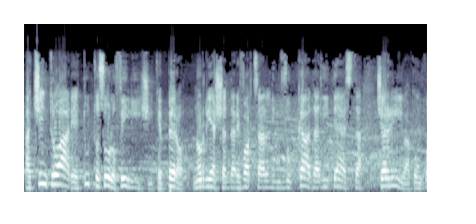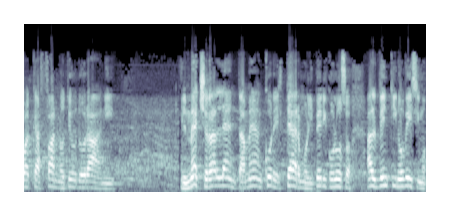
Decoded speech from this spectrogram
A centro area è tutto solo Felici che però non riesce a dare forza all'inzuccata di testa, ci arriva con qualche affanno Teodorani il match rallenta, ma è ancora il Termoli pericoloso al ventinovesimo,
